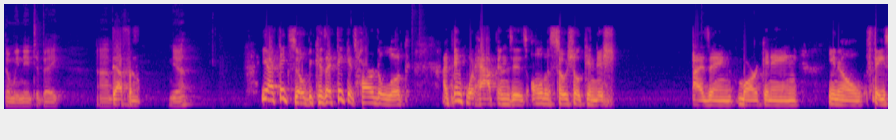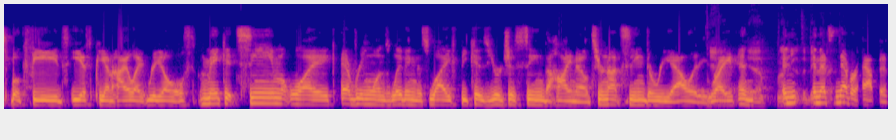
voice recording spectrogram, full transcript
than we need to be. Um, Definitely. Yeah. Yeah, I think so because I think it's hard to look. I think what happens is all the social conditioning, marketing, you know, Facebook feeds, ESPN highlight reels make it seem like everyone's living this life because you're just seeing the high notes. You're not seeing the reality, yeah, right? And yeah, and, and that's never happened.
